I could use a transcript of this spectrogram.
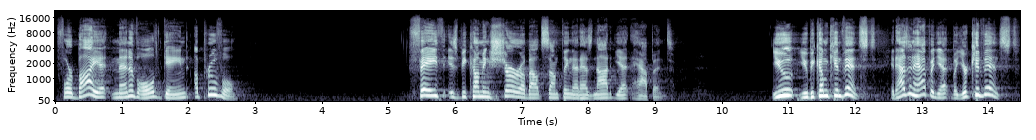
For by it men of old gained approval. Faith is becoming sure about something that has not yet happened. You, you become convinced. It hasn't happened yet, but you're convinced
